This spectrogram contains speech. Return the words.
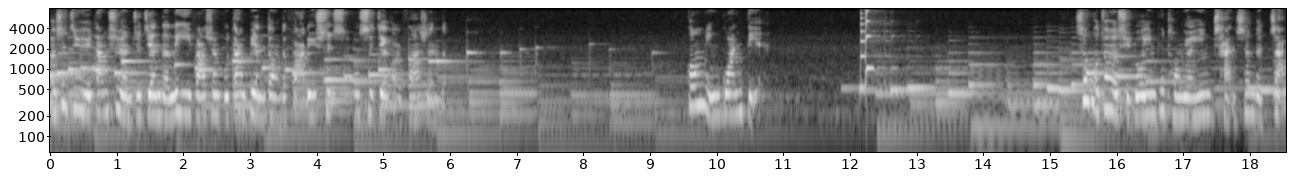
而是基于当事人之间的利益发生不当变动的法律事实或事件而发生的。公民观点：生活中有许多因不同原因产生的债，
